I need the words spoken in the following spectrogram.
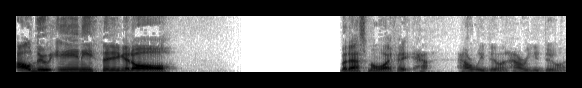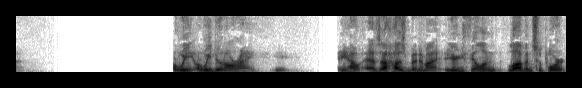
I'll do anything at all but ask my wife, hey, how, how are we doing? How are you doing? Are we, are we doing all right? Hey, how, as a husband, am I, are you feeling love and support?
